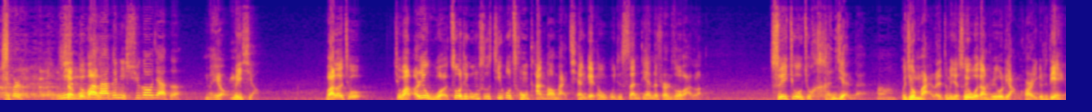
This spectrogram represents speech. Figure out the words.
是不是？你也不怕他给你虚高价格？没有，没想。完了就。就完了，而且我做这个公司几乎从谈到买，钱给他，我估计三天的事儿做完了，所以就就很简单，嗯，我就买了这么些，所以我当时有两块，一个是电影，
